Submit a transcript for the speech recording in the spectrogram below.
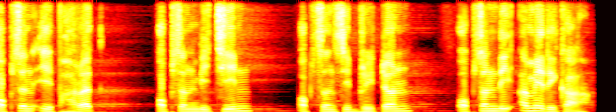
Option A Bharat. Option B ચીન. Option C Britain. Option D America.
